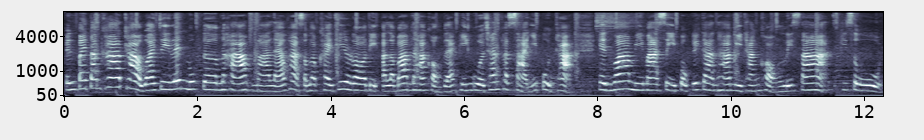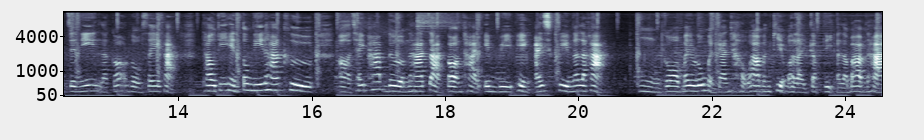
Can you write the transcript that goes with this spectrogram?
เป็นไปตามคาดค่ะ YG เล่นมุกเดิมนะคะ มาแล้วค่ะสำหรับใครที่รอดิอัลบั้มนะคะของ Blackpink เวอร์ชันภาษาญี่ปุ่นค่ะ เห็นว่ามีมา 4 ปกด้วยกันนะคะมีทั้งของลิซ่าพี่ซู เจนนี่ แล้วก็โรเซ่ค่ะ เท่าที่เห็นตรงนี้นะคะคือออใช้ภาพเดิมนะคะ จากตอนถ่าย MV เพลงไอศครีมนั่นแหละค่ะ อืมก็ไม่รู้เหมือนกันค่ะว่ามันเกี่ยวอะไรกับดีอัลบั้มนะคะ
